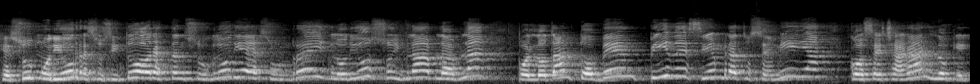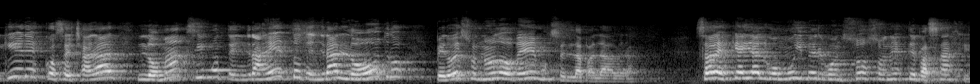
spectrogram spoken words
Jesús murió, resucitó, ahora está en su gloria, es un rey glorioso y bla, bla, bla. Por lo tanto, ven, pide, siembra tu semilla, cosecharás lo que quieres, cosecharás lo máximo, tendrás esto, tendrás lo otro, pero eso no lo vemos en la palabra. ¿Sabes que hay algo muy vergonzoso en este pasaje?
